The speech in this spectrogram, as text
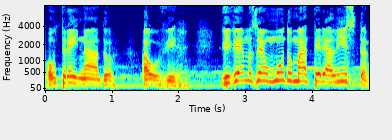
ou treinado a ouvir. Vivemos em um mundo materialista.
